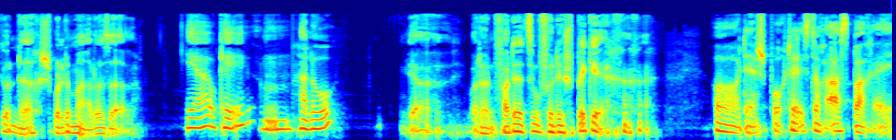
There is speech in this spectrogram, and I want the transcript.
guten Tag, ich wollte mal Hallo sagen. Ja, okay. Hm, hallo? Ja, war dein Vater zufällig Specke? Oh, der Spruch, der ist doch Asbach, ey.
